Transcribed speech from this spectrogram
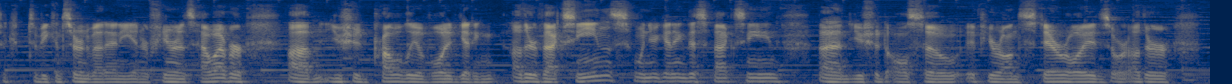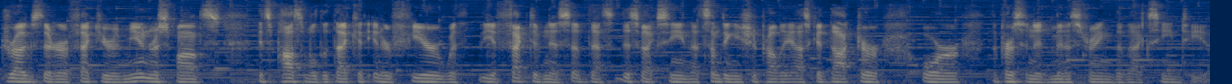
to, to be concerned about any interference. However, um, you should probably avoid getting other vaccines when you're getting this vaccine. And you should also, if you're on steroids or other drugs that are affect your immune response, it's possible that that could interfere with the effectiveness of this, this vaccine. That's something you should probably ask a doctor or the person administering the vaccine to you.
